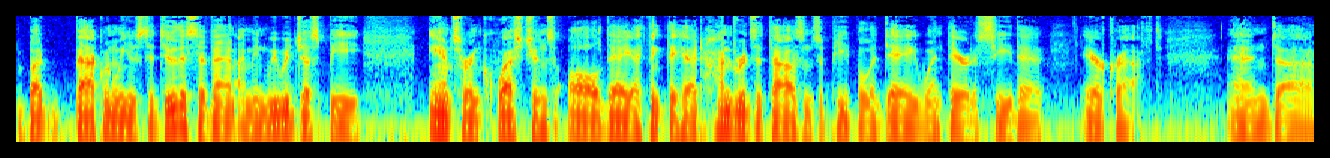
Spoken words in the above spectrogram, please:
But back when we used to do this event, I mean, we would just be answering questions all day. I think they had hundreds of thousands of people a day went there to see the aircraft. And uh,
